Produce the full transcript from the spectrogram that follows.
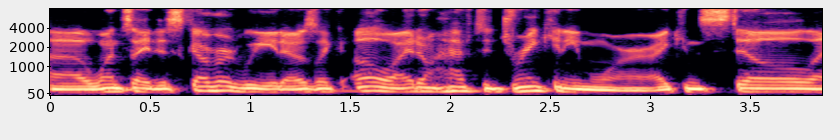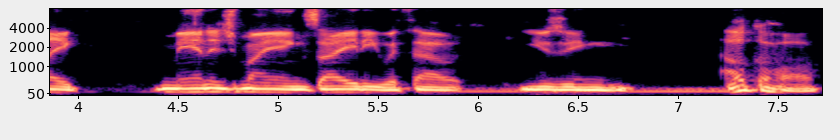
uh, once I discovered weed, I was like, oh, I don't have to drink anymore. I can still like manage my anxiety without using alcohol.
